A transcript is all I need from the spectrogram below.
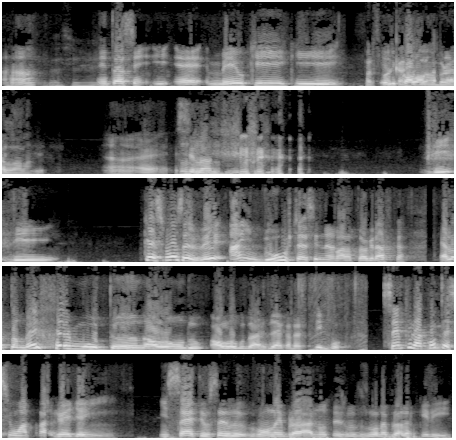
aham. Então, assim, é meio que. que Parece ele coloca. Umbrella lá. é, esse lance de, de, de- Porque se você vê, a indústria cinematográfica, ela também foi mudando ao longo, ao longo das décadas. Tipo, sempre acontecia uma tragédia em, em sete, vocês vão lembrar, não sei se vocês vão lembrar daquele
